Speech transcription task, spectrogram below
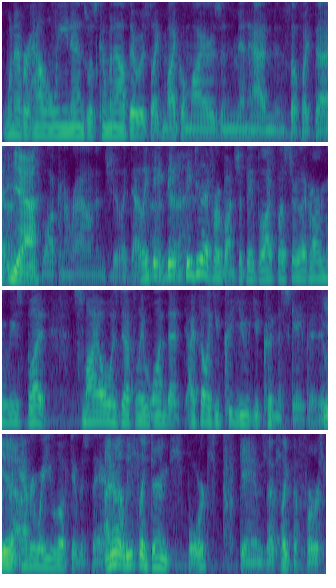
whenever Halloween Ends was coming out, there was like Michael Myers in Manhattan and stuff like that. He's Yeah. just walking around and shit like that. Like they, they, Okay. they do that for a bunch of big blockbuster like horror movies, but Smile was definitely one that I felt like you could you you couldn't escape it. It was Yeah. like everywhere you looked, it was there. I know at least like during sports games, that's like the first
